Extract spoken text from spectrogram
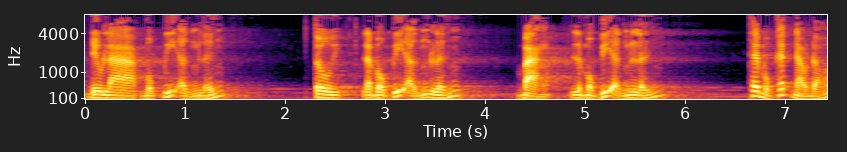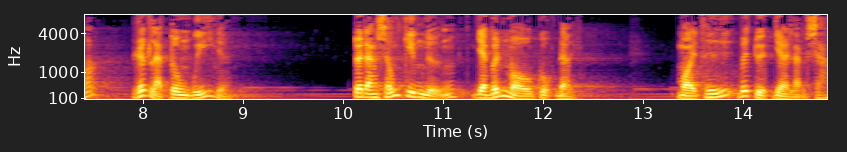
đều là một bí ẩn lớn. Tôi là một bí ẩn lớn bạn là một bí ẩn lớn. Theo một cách nào đó, rất là tôn quý nữa. Tôi đang sống chiêm ngưỡng và bến mộ cuộc đời. Mọi thứ mới tuyệt vời làm sao.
